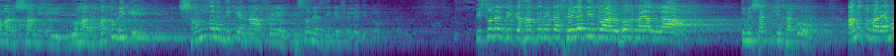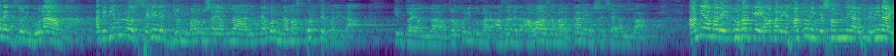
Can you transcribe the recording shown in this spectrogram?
আমার স্বামী এই লোহার হাতুড়িকে সামনের দিকে না ফেলে পিছনের দিকে ফেলে দিত। পিছনের দিকে হাতুড়িটা ফেলে দিত আর বলতো আল্লাহ, তুমি সাক্ষী থাকো। আমি তোমার এমন একজন গোলাম, আমি নিম্ন শ্রেণির একজন মানুষ, আয় আল্লাহ, আমি তেমন নামাজ পড়তে পারি না। কিন্তু আয় আল্লাহ, যখনই তোমার আজানের আওয়াজ আমার কানে এসেছে, আয় আল্লাহ আমি আমার এই লোহাকে, আমার এই হাতুড়িকে সামনে আর ফেলি নাই।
